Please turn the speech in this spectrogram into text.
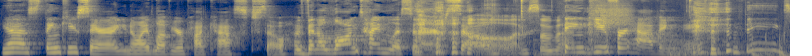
Yes, thank you, Sarah. You know I love your podcast, so I've been a long time listener. So oh, I'm so glad. Thank you for having me. Thanks.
